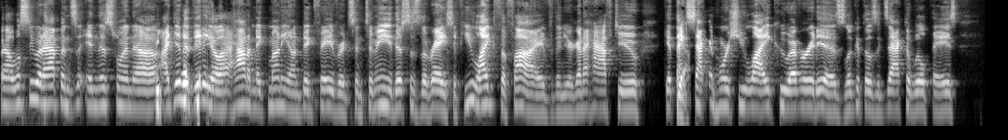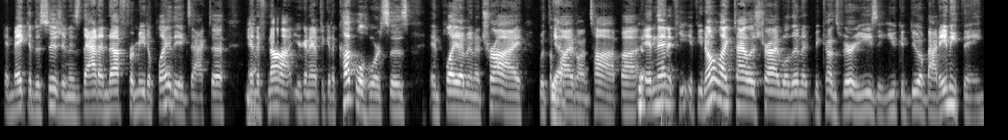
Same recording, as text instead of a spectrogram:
Well, we'll see what happens in this one. Uh, I did a video how to make money on big favorites, and to me, this is the race. If you like the five, then you're going to have to get that yeah. second horse you like, whoever it is, look at those exacta will pays and make a decision. Is that enough for me to play the exacta? Yeah. And if not, you're going to have to get a couple of horses and play them in a try with the yeah. five on top. Uh, and then if you if you don't like Tyler's Tribe, well, then it becomes very easy. You could do about anything,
